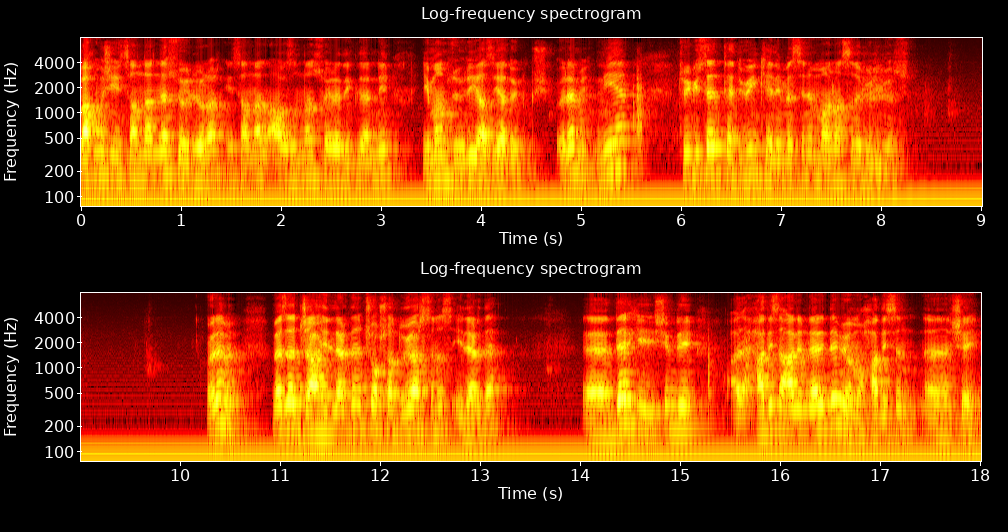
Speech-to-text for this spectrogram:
bakmış insanlar ne söylüyorlar? İnsanların ağzından söylediklerini İmam Zühri yazıya dökmüş. Öyle mi? Niye? Çünkü sen tedvin kelimesinin manasını bilmiyorsun. Öyle mi? Mesela cahillerden çokça duyarsınız ileride. Ee, der ki şimdi hadis alimleri demiyor mu hadisin e, şey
